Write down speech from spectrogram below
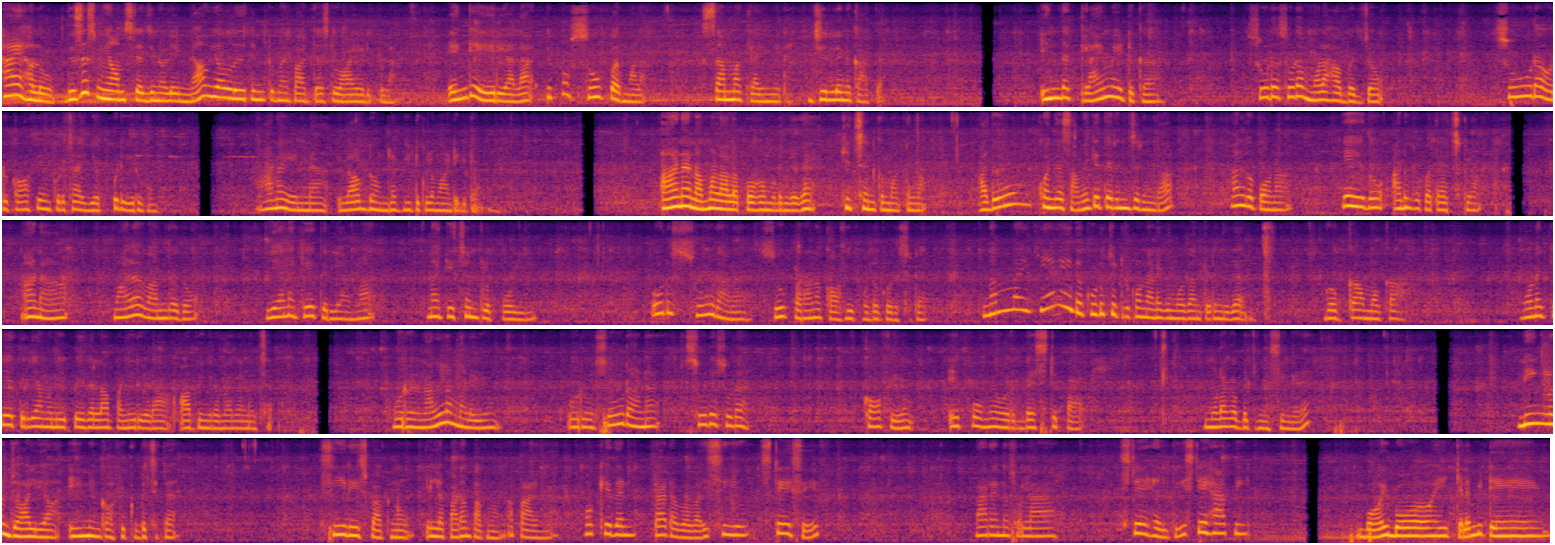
Hi hello this is மியாம் ஸ்டெஜினோலி now you are listening to my podcast வாயடிப்புல எங்கள் ஏரியாவில் இப்போ சூப்பர் மழை. செம்ம கிளைமேட் ஜில்லுன்னு காற்று இந்த கிளைமேட்டுக்கு சுட சுட மிளகா பஜ்ஜம். சூடாக ஒரு காஃபியும் குடித்தா எப்படி இருக்கும்? ஆனால் என்ன லாக்டவுனில் வீட்டுக்குள்ளே மாட்டிக்கிட்டோம். ஆனால் நம்மளால் போக முடிஞ்சது கிச்சனுக்கு மட்டும்தான். அதுவும் கொஞ்சம் சமைக்க தெரிஞ்சிருந்தால் அங்கே போனால் ஏதோ அடுப்பு பற்ற வச்சுக்கலாம். ஆனால் மழை வந்ததும் எனக்கே தெரியாமல் நான் கிச்சனுக்குள்ளே போய் ஒரு சூடான சூப்பரான காஃபி போட்டு குடிச்சிட்டேன். நம்ம ஏன் இதை குடிச்சிட்ருக்கோம்னு நினைக்கும் போது தான் தெரிஞ்சுது. கொக்கா மொக்கா உனக்கே தெரியாமல் நீ இப்போ இதெல்லாம் பண்ணிருக்கடா அப்படிங்கிற மாதிரி நினச்சேன். ஒரு நல்ல மழையும் ஒரு சூடான சுட சுட காஃபியும் எப்போவுமே ஒரு பெஸ்ட்டு பேர் மிளகா பஜ்ஜி மிஸ்ஸிங்க. நீங்களும் ஜாலியாக ஈவினிங் காஃபி குடிச்சிட்டு சீரீஸ் பார்க்கணும் இல்லை படம் பார்க்கணும்னா பாருங்கள் okay then tata bye bye see you stay safe வேறு என்ன சொல்ல? Stay healthy stay happy bye bye கிளம்பிட்டேன்.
